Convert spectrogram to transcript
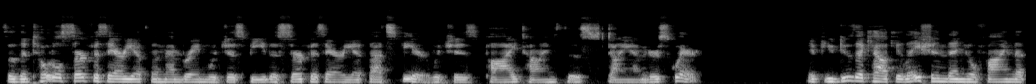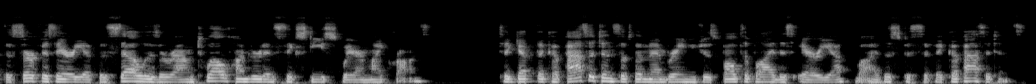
So the total surface area of the membrane would just be the surface area of that sphere, which is pi times this diameter squared. If you do the calculation, then you'll find that the surface area of the cell is around 1260 square microns. To get the capacitance of the membrane, you just multiply this area by the specific capacitance.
